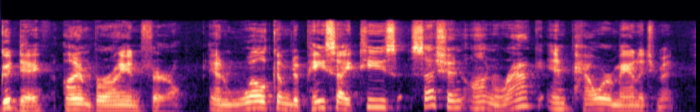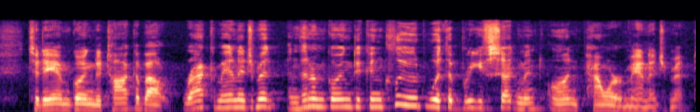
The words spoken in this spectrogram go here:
Good day, I'm Brian Farrell, and welcome to PACE IT's session on rack and power management. Today I'm going to talk about rack management, and then I'm going to conclude with a brief segment on power management.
